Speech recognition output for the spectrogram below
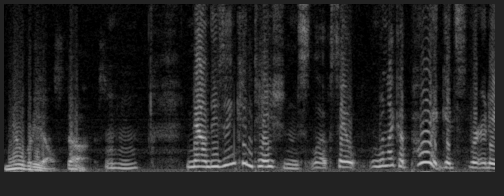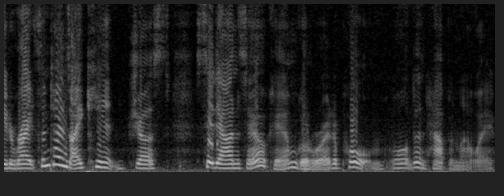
nobody else does hmm Now these incantations, look, so when like a poet gets ready to write, sometimes I can't just sit down and say, okay, I'm going to write a poem. Well, it doesn't happen that way.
